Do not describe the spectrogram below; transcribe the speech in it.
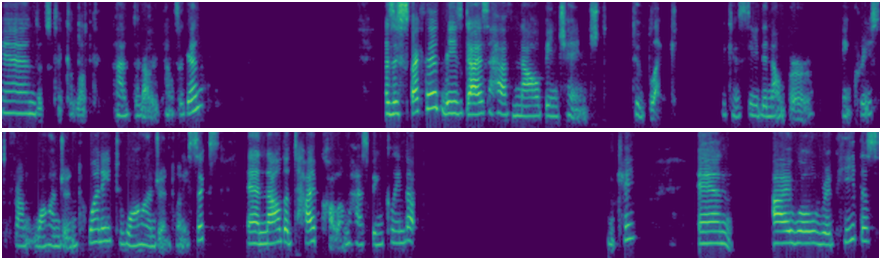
and let's take a look at the value counts again. As expected, these guys have now been changed to blank. You can see the number increased from 120 to 126. And now the type column has been cleaned up. Okay. And I will repeat this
